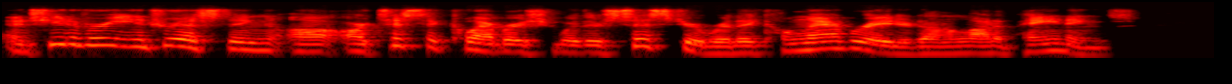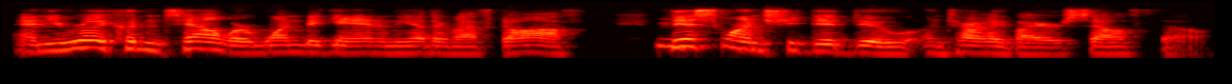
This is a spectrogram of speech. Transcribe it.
And she had a very interesting uh, artistic collaboration with her sister where they collaborated on a lot of paintings. And you really couldn't tell where one began and the other left off. Mm-hmm. This one she did do entirely by herself, though.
